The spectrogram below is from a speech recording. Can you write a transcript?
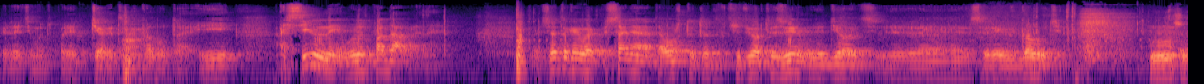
перед этим вот, перед тяготами Галута. И, а сильные будут подавлены. То есть это как бы описание того, что этот четвертый зверь будет делать э, с в Галуте. Значит,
